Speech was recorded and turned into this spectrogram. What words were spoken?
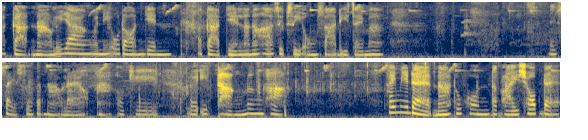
อากาศหนาวหรือยัง วันนี้อุดรเย็น อากาศเย็นแล้วนะคะ 14 องศาดีใจมากได้ใส่เสื้อกันหนาวแล้ว อะ โอเคเหลืออีกถังหนึ่งค่ะ ให้มีแดดนะทุกคนตะไคร้ชอบแดด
